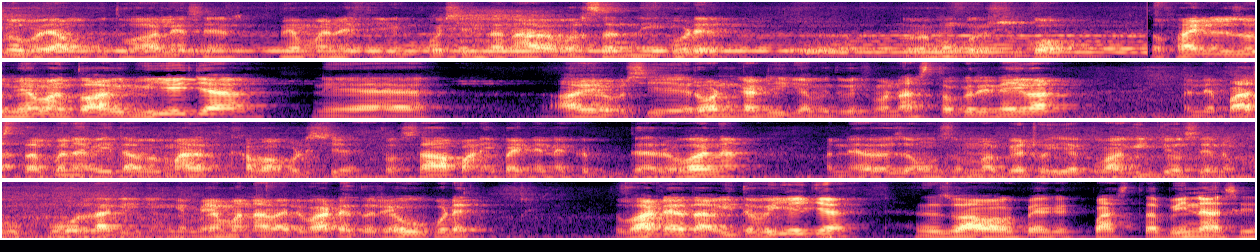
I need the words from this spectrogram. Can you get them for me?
જો ભાઈ આવું બધું હાલે છે મહેમાનેથી ઓચિંતાના આવે વરસાદની ઘોડે, તો શું કરીશું કહો. તો ફાઇનલી જો મહેમાન તો આવીને વીએ ગયા ને આવ્યા પછી રોન કાઢી ગયા તો પછી નાસ્તો કરીને આવ્યા. અને પાસ્તા બનાવી તો હવે મારે ખાવા પડશે. તો ચા પાણી પાઈને એને કરી રવાના. અને હવે જો હું જમવા બેઠો, એક વાગી ગયો છે ને ખૂબ બહુ લાગી કેમ કે મહેમાન આવે એટલે વાટે તો રહેવું પડે. વાટે હતા એ તો વૈયા ગયા. જો આવા પેકેટ પાસ્તા ભીના છે.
